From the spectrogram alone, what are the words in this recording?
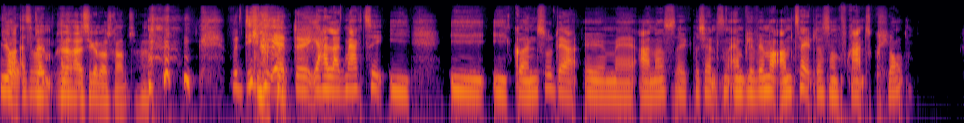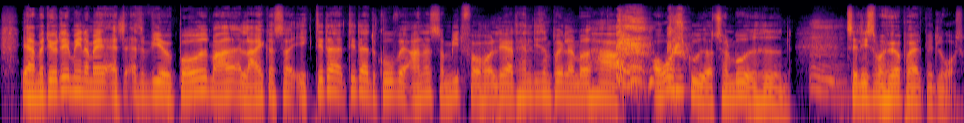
Jo, altså, altså, hvor- den, den har jeg sikkert også ramt. Fordi at, øh, jeg har lagt mærke til i, i, i Gonzo der øh, med Anders øh, Christiansen, han blev ved med at omtale dig som fransk klovn. Ja, men det er jo det, jeg mener med, at altså, vi er jo både meget alike og så ikke. Det der, det der er det gode ved Anders og mit forhold, det er, at han ligesom på en eller anden måde har overskud og tålmodigheden mm. til ligesom at høre på alt mit lort.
